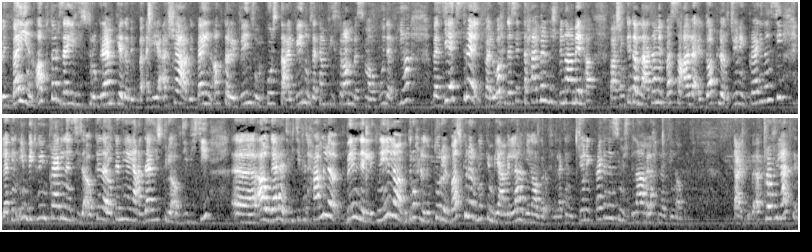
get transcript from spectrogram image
بتبين أكتر زي ال hysterogram كده بتبقى هي أشعة بتبين أكتر ال veins وال course بتاع ال vein وإذا كان في thrombus موجودة فيها بس دي X-ray فالواحدة ست حامل مش بنعملها. فعشان كده بنعتمد بس على ال Doppler during pregnancy لكن in between pregnancies أو كده لو كان هي عندها history of DVT أو جالها DVT في الحمل بين الاثنين لما بتروح لدكتور ال vascular ممكن بيعمل لها venography لكن during pregnancy مش بنعمل إحنا ال venography طيب يبقى prophylactic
